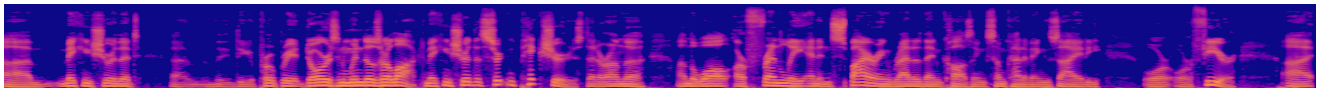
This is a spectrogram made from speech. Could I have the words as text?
um, making sure that uh, the, the appropriate doors and windows are locked, making sure that certain pictures that are on the on the wall are friendly and inspiring rather than causing some kind of anxiety or or fear. Uh,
